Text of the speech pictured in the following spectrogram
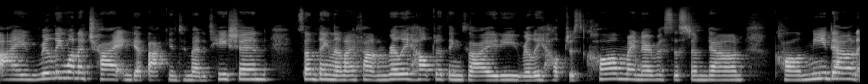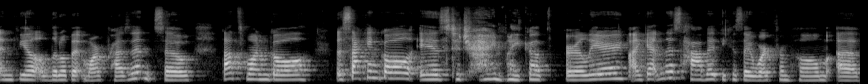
I really wanna try and get back into meditation, something that I found really helped with anxiety, really helped just calm my nervous system down, calm me down, and feel a little bit more present. So that's one goal. The second goal is to try and wake up earlier. I get in this habit because I work from home of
